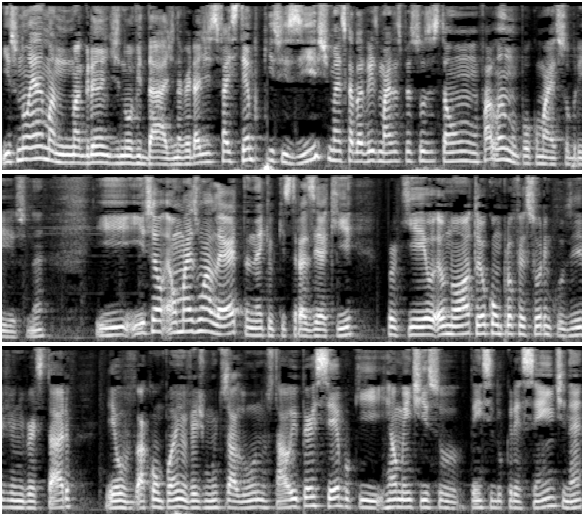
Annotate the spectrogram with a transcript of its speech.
Isso não é uma, uma, grande novidade, na verdade faz tempo que isso existe, mas cada vez mais as pessoas estão falando um pouco mais sobre isso, né? E, isso é, é, mais um alerta, né, que eu quis trazer aqui, porque eu, eu noto, eu como professor, inclusive universitário, eu acompanho, vejo muitos alunos tal, e percebo que realmente isso tem sido crescente, né?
